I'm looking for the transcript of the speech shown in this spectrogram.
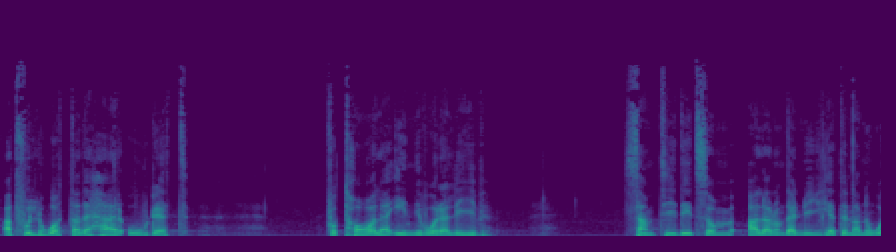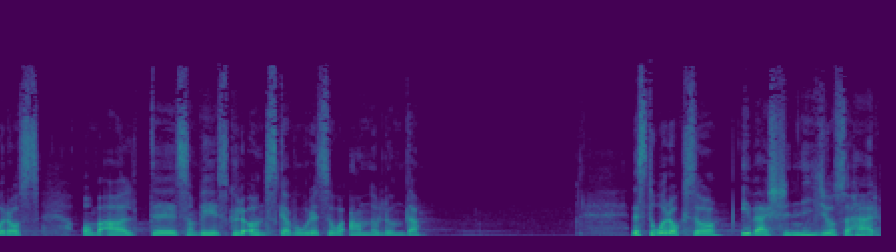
Att få låta det här ordet få tala in i våra liv. Samtidigt som alla de där nyheterna når oss om allt eh, som vi skulle önska vore så annorlunda. Det står också i vers 9 så här.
